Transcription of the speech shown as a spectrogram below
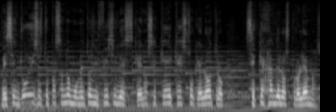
me dicen, yo estoy pasando momentos difíciles, que no sé qué, que esto, que el otro, se quejan de los problemas.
